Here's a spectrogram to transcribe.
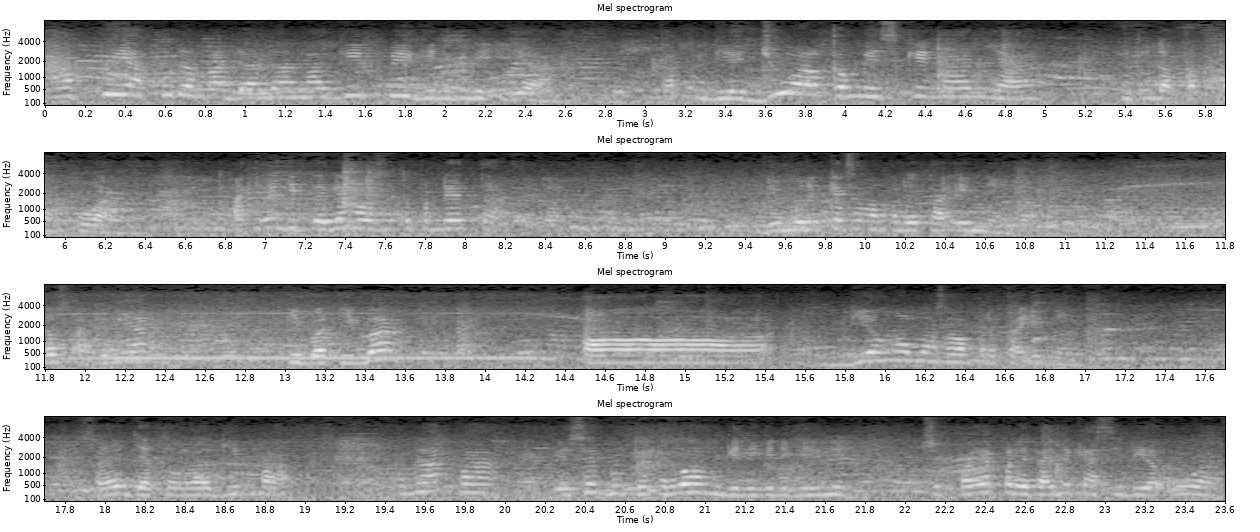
tapi aku udah nggak dandan lagi, pi gini-gini iya. Tapi dia jual kemiskinannya untuk dapatkan uang. Akhirnya dipegang oleh satu pendeta, dimuridkan sama pendeta ini. Terus akhirnya tiba-tiba eh, dia ngomong sama pendeta ini, saya jatuh lagi pak. Kenapa? Ya saya butuh uang gini gini supaya pendeta ini kasih dia uang.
